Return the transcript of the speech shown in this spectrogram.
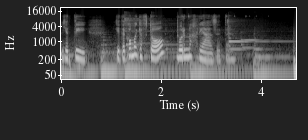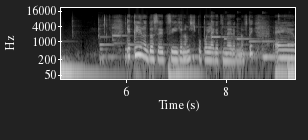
Γιατί, γιατί ακόμα και αυτό μπορεί να χρειάζεται. Και κλείνοντας έτσι, για να μην σας πω πολλά για την έρευνα αυτή, ε,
